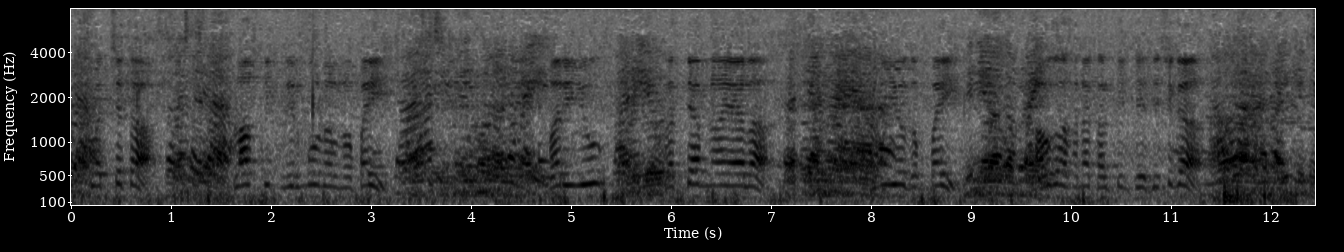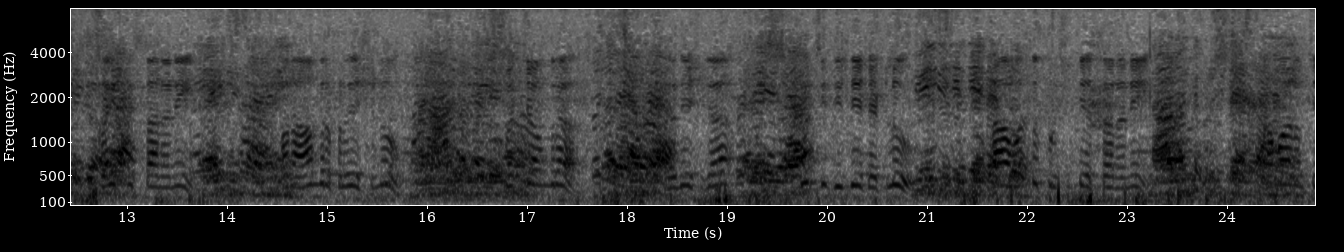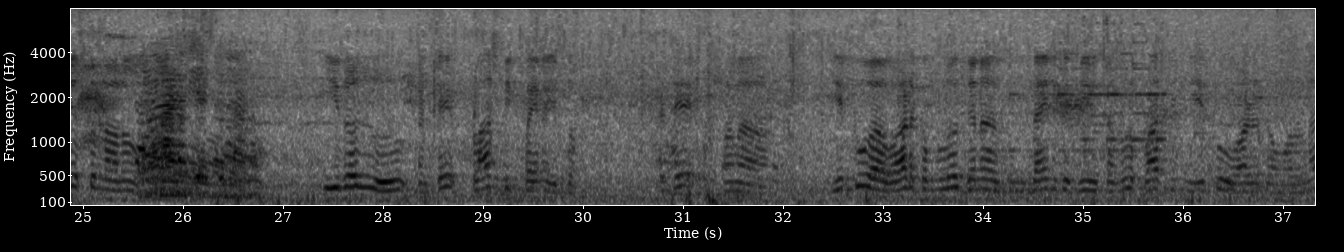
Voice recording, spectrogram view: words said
స్వచ్ఛత ప్లాస్టిక్ నిర్మూలనపై మరియు ప్రత్యామ్నాయాల వినియోగంపై అవగాహన కల్పించే దిశగా ప్రయత్నిస్తానని మన ఆంధ్రప్రదేశ్ను స్వచ్ఛాంధ్ర ప్రదేశ్గా తీర్చిదిద్దేటట్లు నా వంతు కృషి చేస్తానని ప్రమాణం చేస్తున్నాను. ఈరోజు అంటే ప్లాస్టిక్ పైన యుద్ధం. అంటే మన ఎక్కువ వాడకంలో జన దైనిక జీవితంలో ప్లాస్టిక్ని ఎక్కువ వాడటం వలన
